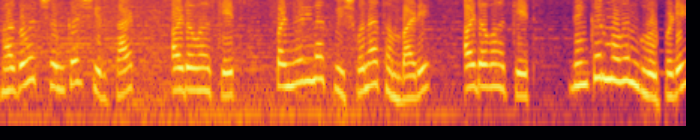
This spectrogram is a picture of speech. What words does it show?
Bhagwat Shankar Shirsat advocate Pandharinath Vishwanath Ambade advocate Dinkar Mohan Ghorpade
